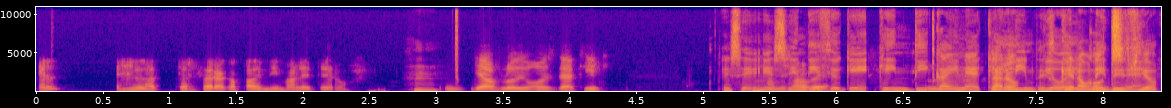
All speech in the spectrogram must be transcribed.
en la tercera capa de mi maletero. Hmm. Ya os lo digo desde aquí. Ese, indicio que, indica mm, Inés que claro, es que era un indicio,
